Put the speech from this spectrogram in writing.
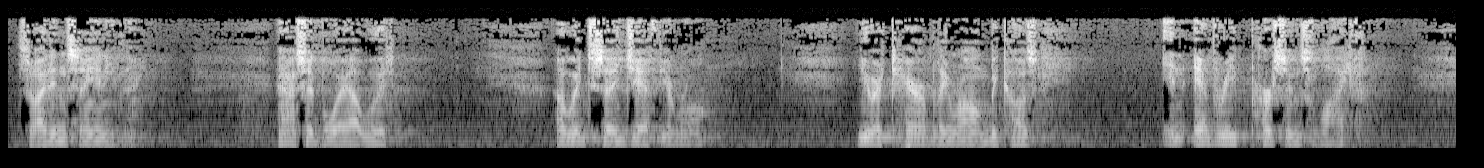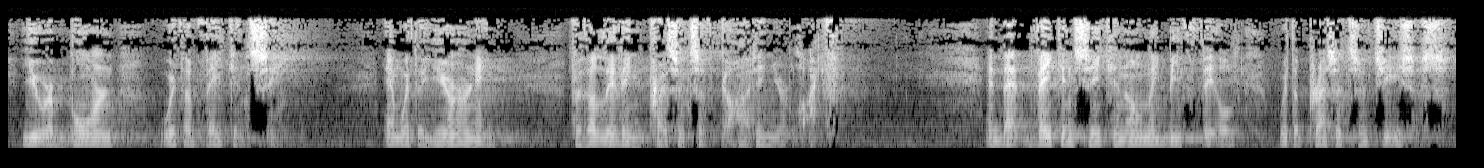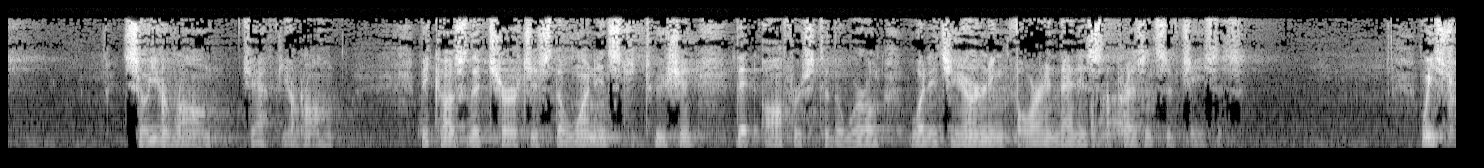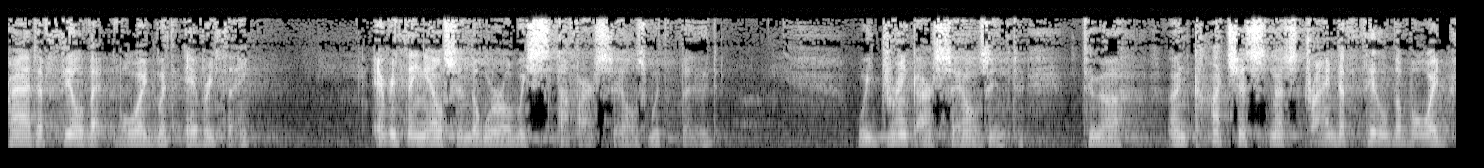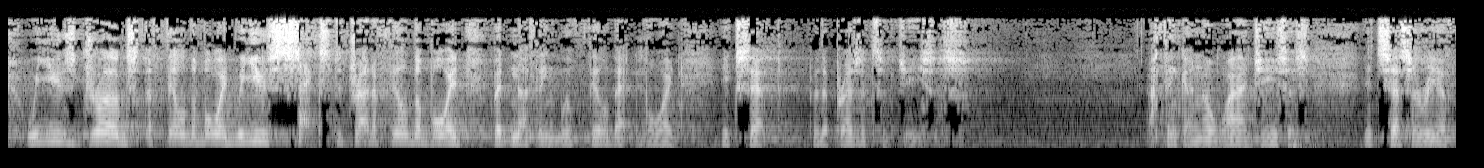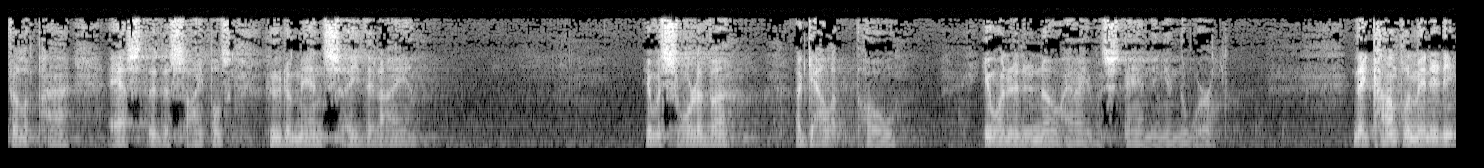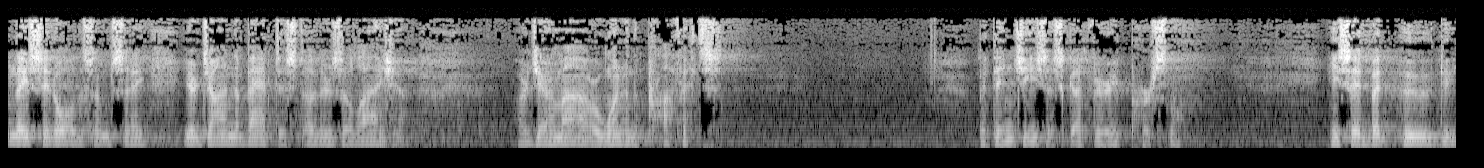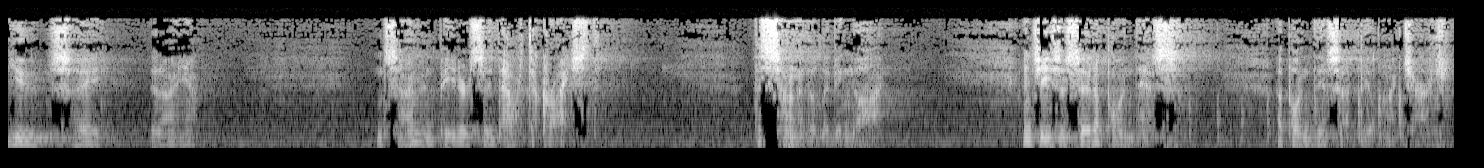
So I didn't say anything. And I said, boy, I would. I would say, Jeff, you're wrong you are terribly wrong because in every person's life, you are born with a vacancy and with a yearning for the living presence of God in your life. And that vacancy can only be filled with the presence of Jesus. So you're wrong, Jeff, you're wrong. Because the church is the one institution that offers to the world what it's yearning for, and that is the presence of Jesus. We try to fill that void with everything. Everything else in the world. We stuff ourselves with food. We drink ourselves into to, uh, unconsciousness trying to fill the void. We use drugs to fill the void. We use sex to try to fill the void, but nothing will fill that void except for the presence of Jesus. I think I know why Jesus at Caesarea Philippi asked the disciples, Who do men say that I am? It was sort of a, a Gallup poll. He wanted to know how he was standing in the world. They complimented him. They said, Oh, some say you're John the Baptist, others Elijah, or Jeremiah, or one of the prophets. But then Jesus got very personal. He said, But who do you say that I am? And Simon Peter said, Thou art the Christ, the Son of the living God. And Jesus said, Upon this, upon this I built my church.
